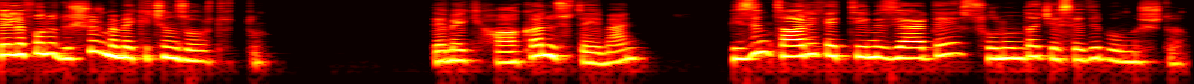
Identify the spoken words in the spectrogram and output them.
Telefonu düşürmemek için zor tuttum. Demek Hakan Üsteğmen bizim tarif ettiğimiz yerde sonunda cesedi bulmuştu.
